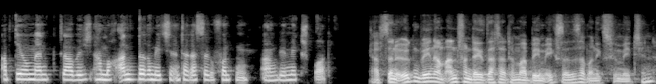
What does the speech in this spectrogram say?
ab dem Moment, glaube ich, haben auch andere Mädchen Interesse gefunden an BMX-Sport. Gab es denn irgendwen am Anfang, der gesagt hat, mal BMX, das ist aber nichts für Mädchen?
